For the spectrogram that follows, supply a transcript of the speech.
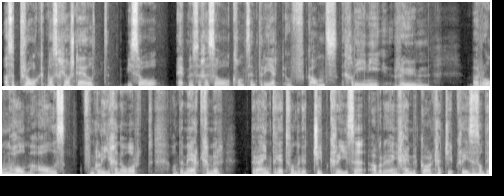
Also die Frage, die sich ja stellt, wieso hat man sich so konzentriert auf ganz kleine Räume? Warum holt man alles vom gleichen Ort? Und dann merken wir, der eine redet von einer Chipkrise, aber eigentlich haben wir gar keine Chipkrise, sondern die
